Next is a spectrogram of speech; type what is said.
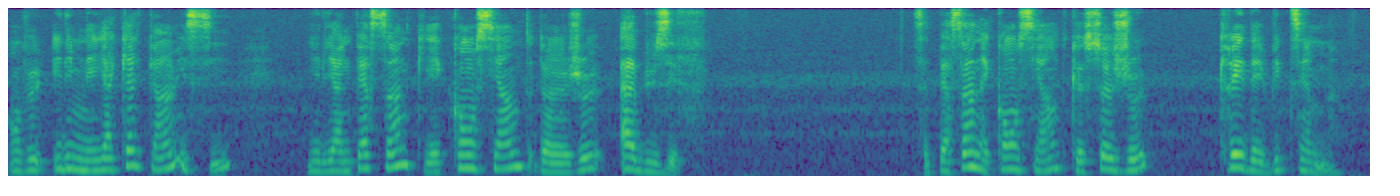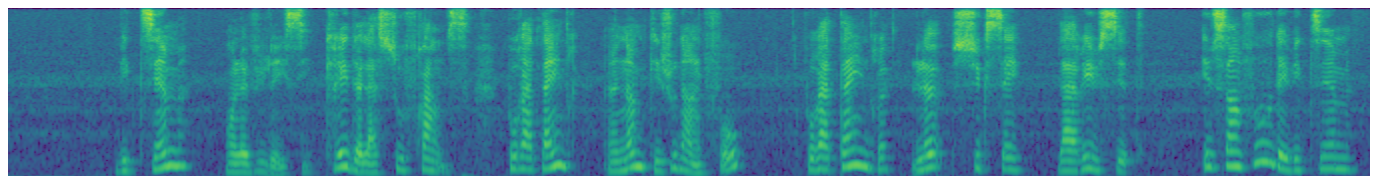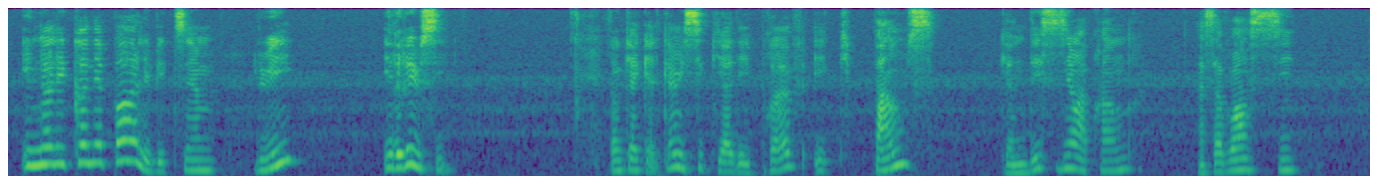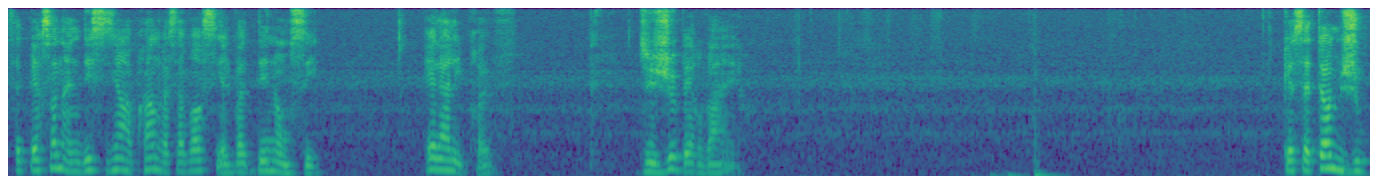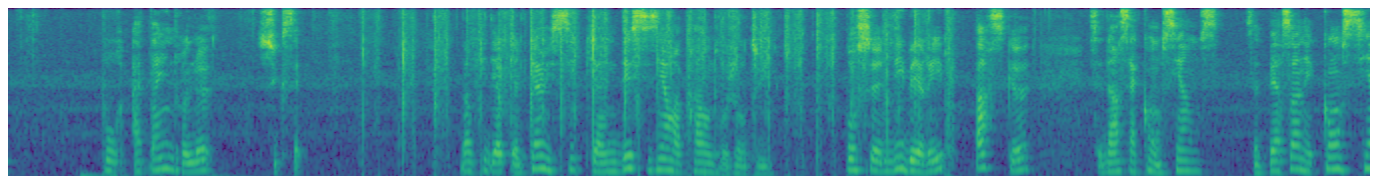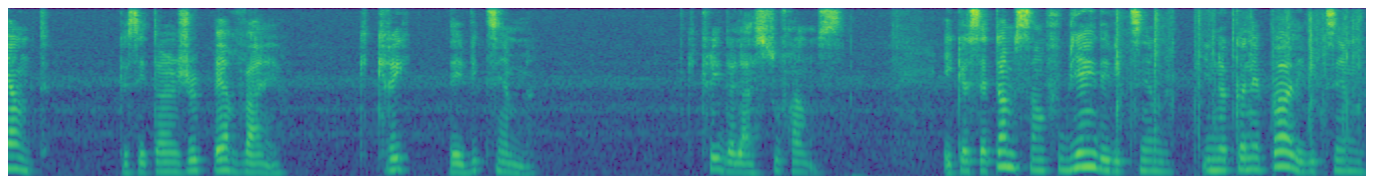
On veut éliminer. Il y a quelqu'un ici, il y a une personne qui est consciente d'un jeu abusif. Cette personne est consciente que ce jeu crée des victimes. Victimes, on l'a vu là ici, crée de la souffrance pour atteindre un homme qui joue dans le faux, pour atteindre le succès, la réussite. Il s'en fout des victimes, il ne les connaît pas, les victimes. Lui, il réussit. Donc, il y a quelqu'un ici qui a des preuves et qui pense qu'il a une décision à prendre, à savoir si cette personne a une décision à prendre, à savoir si elle va dénoncer. Elle a les preuves du jeu pervers. Que cet homme joue pour atteindre le succès. Donc, il y a quelqu'un ici qui a une décision à prendre aujourd'hui se libérer parce que c'est dans sa conscience. Cette personne est consciente que c'est un jeu pervers qui crée des victimes, qui crée de la souffrance. Et que cet homme s'en fout bien des victimes. Il ne connaît pas les victimes.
